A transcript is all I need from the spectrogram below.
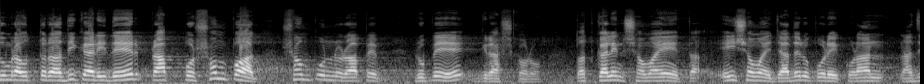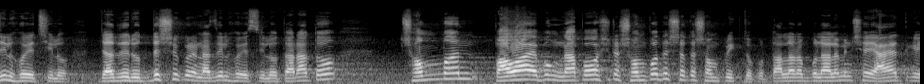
তোমরা উত্তরাধিকারীদের প্রাপ্য সম্পদ সম্পূর্ণ রূপে রূপে গ্রাস করো। তৎকালীন সময়ে এই সময় যাদের উপরে কোরআন নাজিল হয়েছিল, যাদের উদ্দেশ্য করে নাজিল হয়েছিল, তারা তো সম্মান পাওয়া এবং না পাওয়া সেটা সম্পদের সাথে সম্পৃক্ত করতো। আল্লাহ রাব্বুল আলমিন সেই আয়াতকে,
